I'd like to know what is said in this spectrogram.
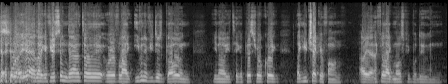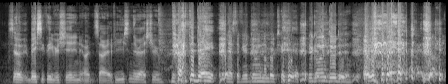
message. well, yeah, like if you're sitting down in the toilet, or if like even if you just go and you know you take a piss real quick, like you check your phone. Oh yeah. I feel like most people do, and So basically, if you're shitting, or sorry, if you're using the restroom throughout the day, yes, if you're doing number two, you're going doo doo.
